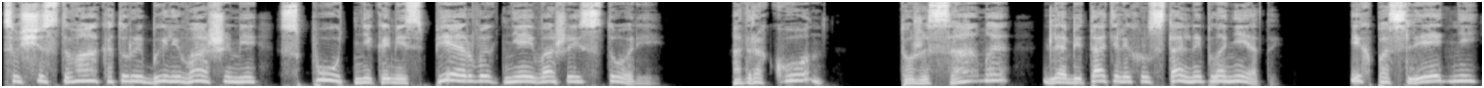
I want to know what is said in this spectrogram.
Существа, которые были вашими спутниками с первых дней вашей истории. А дракон — то же самое — для обитателей хрустальной планеты. Их последний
